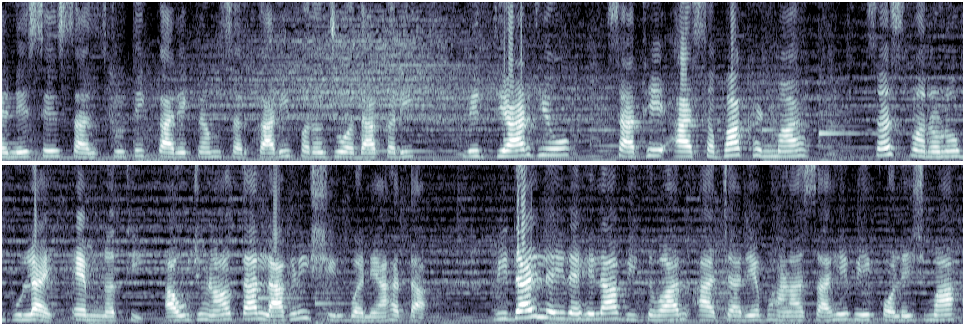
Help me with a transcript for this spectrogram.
એનએસએસ સાંસ્કૃતિક કાર્યક્રમ સરકારી ફરજો અદા કરી વિદ્યાર્થીઓ સાથે આ સભાખંડમાં સસ્મરણો ભૂલાય એમ નથી. આવું જણાવતા લાગણીશીલ બન્યા હતા. વિદાય લઈ રહેલા વિદ્વાન આચાર્ય ભાણા સાહેબે કોલેજમાં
